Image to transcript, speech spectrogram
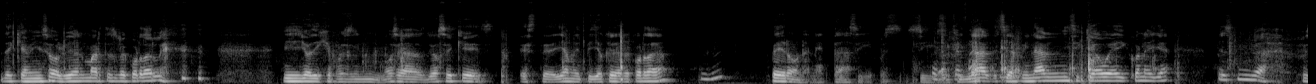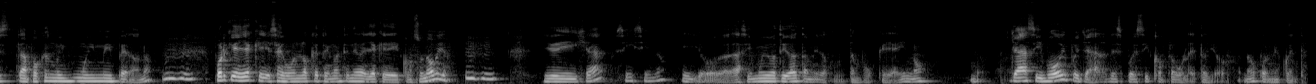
de que a mí se me olvida el martes recordarle. y yo dije, pues, mm, o sea, yo sé que este, ella me pidió que le recordara, pero la neta, sí, pues, sí, Pues al final, si al final ni siquiera voy a ir con ella, pues, ah, pues tampoco es muy, muy, muy pedo, ¿no? Porque ella que, según lo que tengo entendido, ella quería ir con su novio. Y yo dije, ah, sí, sí, ¿no? Y yo, así muy motivado también, tampoco quería ir, ¿no? Ya si voy, pues ya después sí compro boleto yo, ¿no? Por mi cuenta.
